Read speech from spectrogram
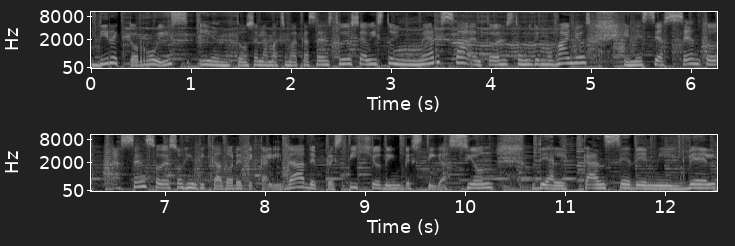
director Ruiz, y entonces la máxima casa de estudios se ha visto inmersa en todos estos últimos años en este ascenso, ascenso de esos indicadores de calidad, de prestigio, de investigación, de alcance, de nivel.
